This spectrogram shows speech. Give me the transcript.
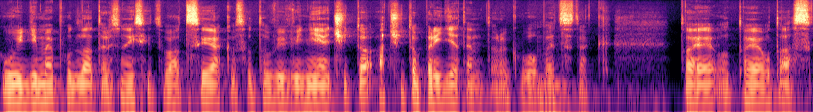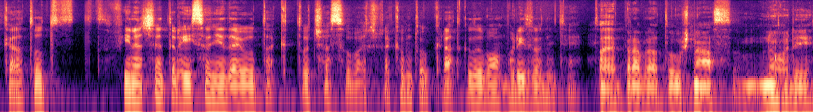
uvidíme podľa tržnej situácie, ako sa to vyvinie, či to, a či to príde tento rok vôbec, tak to je, to je otázka. To, finančné trhy sa nedajú takto časovať v takomto krátkodobom horizonte. To je pravda, to už nás mnohdy e,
